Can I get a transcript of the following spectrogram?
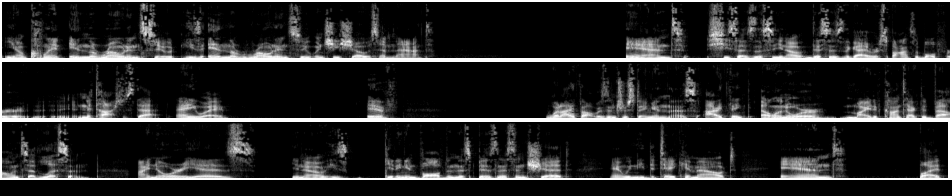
you know, Clint in the Ronin suit. He's in the Ronin suit when she shows him that. And she says this, you know, this is the guy responsible for uh, Natasha's death. Anyway, if what I thought was interesting in this, I think Eleanor might have contacted Val and said, listen, I know where he is. You know, he's getting involved in this business and shit and we need to take him out. And, but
